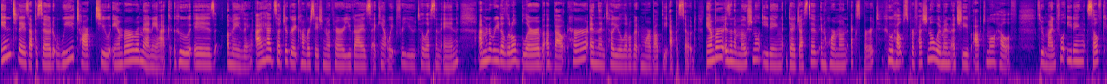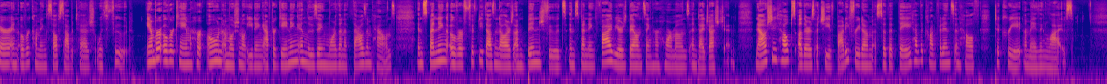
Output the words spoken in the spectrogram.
In today's episode, we talked to Amber Romaniuk, who is amazing. I had such a great conversation with her. You guys, I can't wait for you to listen in. I'm going to read a little blurb about her and then tell you a little bit more about the episode. Amber is an emotional eating, digestive, and hormone expert who helps professional women achieve optimal health through mindful eating, self care, and overcoming self sabotage with food. Amber overcame her own emotional eating after gaining and losing more than a thousand pounds and spending over $50,000 on binge foods and spending five years balancing her hormones and digestion. Now she helps others achieve body freedom so that they have the confidence and health to create amazing lives.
